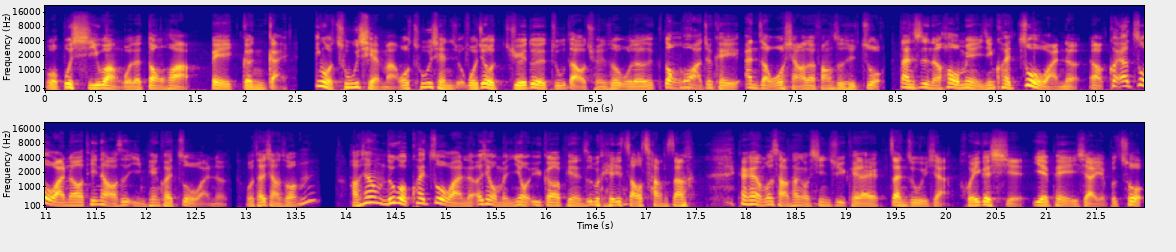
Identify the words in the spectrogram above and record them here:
我不希望我的动画被更改。因为我出钱嘛，我出钱我就有绝对的主导权，说我的动画就可以按照我想要的方式去做。但是呢，后面已经快做完了，啊，快要做完了，听好是影片快做完了，我才想说，嗯，好像如果快做完了，而且我们已经有预告片，是不是可以找厂商 看看有没有厂商有兴趣可以来赞助一下，回个血，业配一下也不错。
